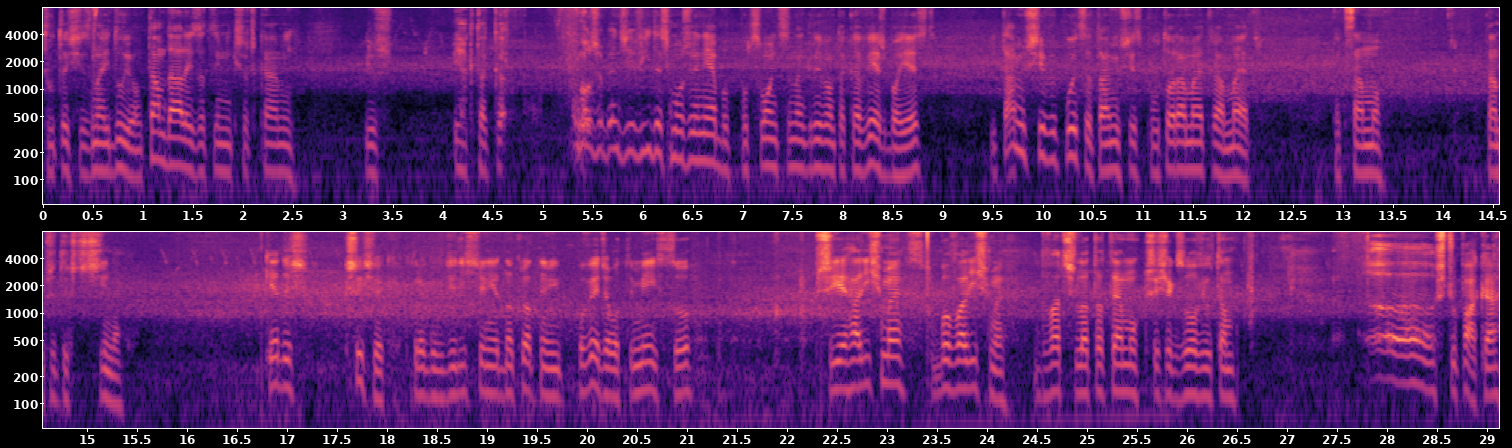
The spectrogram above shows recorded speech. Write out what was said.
tutaj się znajdują. Tam dalej za tymi krzaczkami już jak taka może będzie widać, może nie, bo pod słońce nagrywam taka wierzba jest i tam już się wypłyca, tam już jest półtora metra, metr. Tak samo tam przy tych trzcinach. Kiedyś Krzysiek, którego widzieliście niejednokrotnie mi powiedział o tym miejscu. Przyjechaliśmy, spróbowaliśmy 2-3 lata temu. Krzysiek złowił tam o, szczupaka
